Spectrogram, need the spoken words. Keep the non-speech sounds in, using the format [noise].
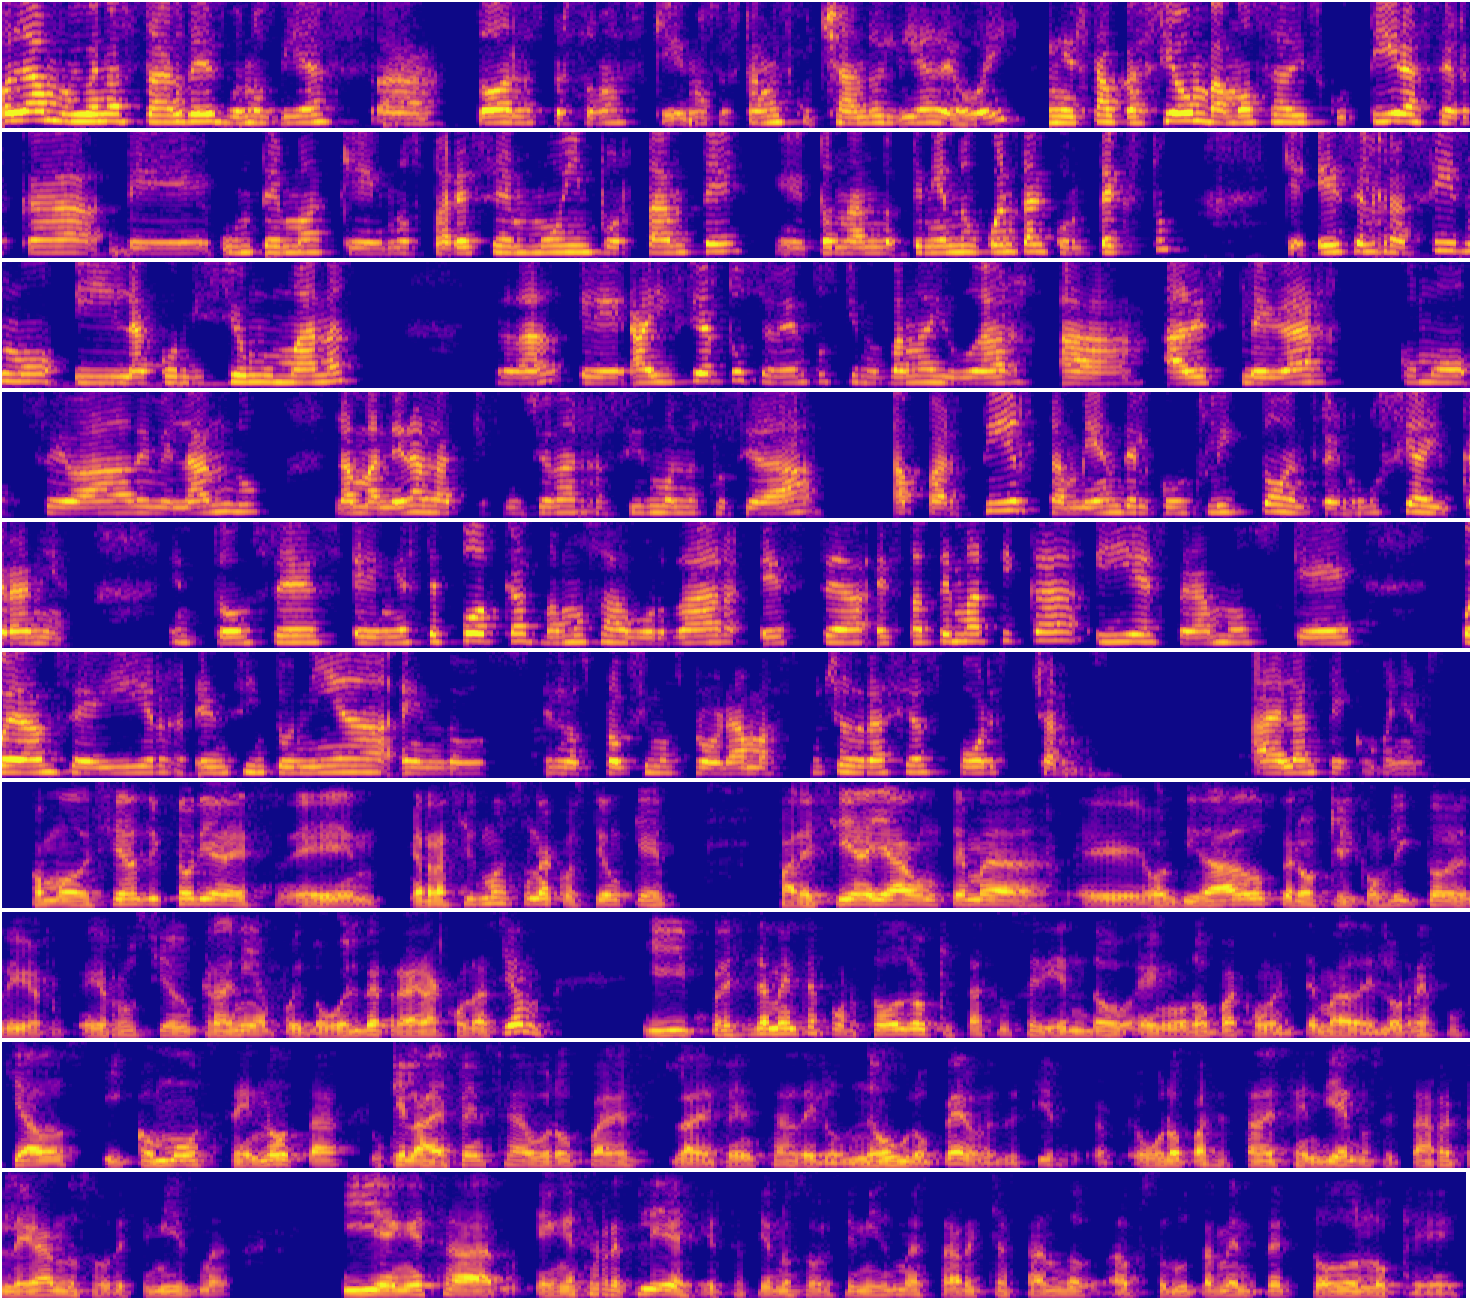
Hola, muy buenas tardes, buenos días a todas las personas que nos están escuchando el día de hoy. En esta ocasión vamos a discutir acerca de un tema que nos parece muy importante, eh, teniendo en cuenta el contexto, que es el racismo y la condición humana, ¿verdad? Eh, hay ciertos eventos que nos van a ayudar a, a desplegar cómo se va develando la manera en la que funciona el racismo en la sociedad a partir también del conflicto entre Rusia y Ucrania. Entonces, en este podcast vamos a abordar esta, esta temática y esperamos que puedan seguir en sintonía en los, en los próximos programas. Muchas gracias por escucharnos. Adelante, compañeros. Como decías, Victoria, es, eh, el racismo es una cuestión que parecía ya un tema eh, olvidado, pero que el conflicto de, de Rusia y Ucrania pues lo vuelve a traer a colación. Y precisamente por todo lo que está sucediendo en Europa con el tema de los refugiados y cómo se nota que la defensa de Europa es la defensa de lo no europeo, es decir, Europa se está defendiendo, se está replegando sobre sí misma y en, esa, en ese repliegue que está haciendo sobre sí misma está rechazando absolutamente todo lo que,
